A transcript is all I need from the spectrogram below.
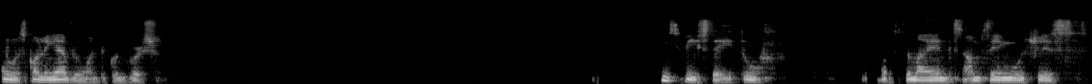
and was calling everyone to conversion. Feast day too comes to mind something which is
